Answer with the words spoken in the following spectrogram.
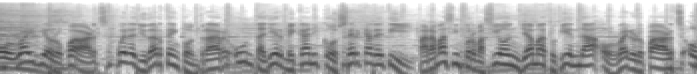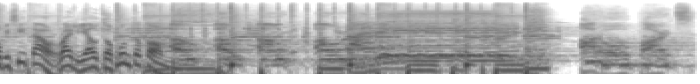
O'Reilly Auto Parts puede ayudarte a encontrar un taller mecánico cerca de ti. Para más información, llama a tu tienda O'Reilly Auto Parts o visita oreillyauto.com. oh, oh, Parts.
